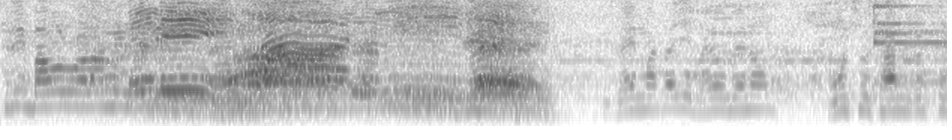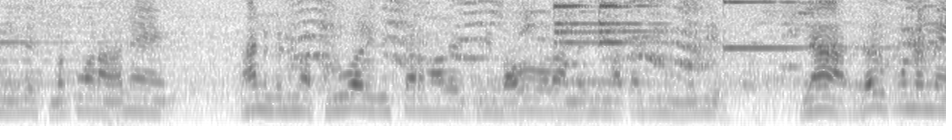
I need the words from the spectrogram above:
શ્રી બાવળવાળા મેલેડી જય માતાજી ભાઈઓ બહેનો. હું છું થાનગઢથી નિલેશ મકવાણા અને થાનગઢમાં ફુલવાડી વિસ્તારમાં આવેલ શ્રી બાવળવાળા મેળી માતાજીનું મંદિર. જ્યાં દર પૂનમે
